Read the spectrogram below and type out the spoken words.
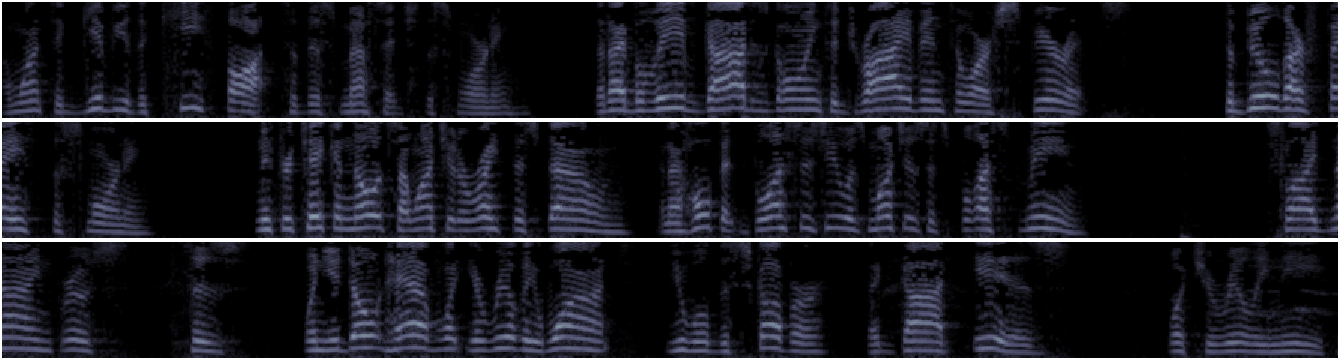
I want to give you the key thought to this message this morning that I believe God is going to drive into our spirits to build our faith this morning. And if you're taking notes, I want you to write this down. And I hope it blesses you as much as it's blessed me. Slide 9, Bruce, says, When you don't have what you really want, you will discover that God is what you really need.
